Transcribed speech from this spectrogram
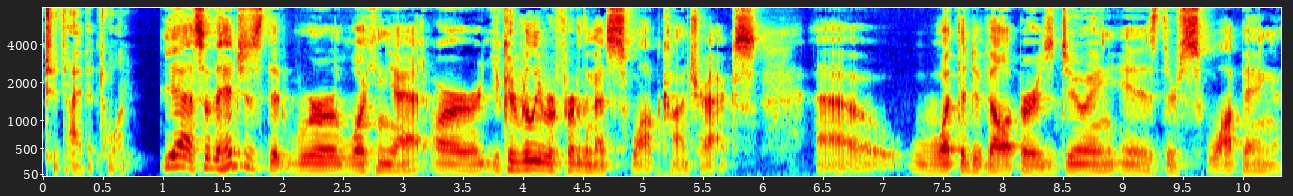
to dive into one? Yeah. So the hedges that we're looking at are you could really refer to them as swap contracts. Uh, what the developer is doing is they're swapping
